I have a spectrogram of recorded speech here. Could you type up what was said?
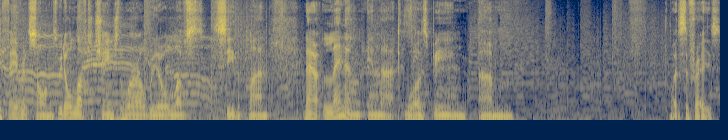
My favourite songs. We'd all love to change the world. We'd all love to see the plan. Now, Lennon in that was being. Um, what's the phrase?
